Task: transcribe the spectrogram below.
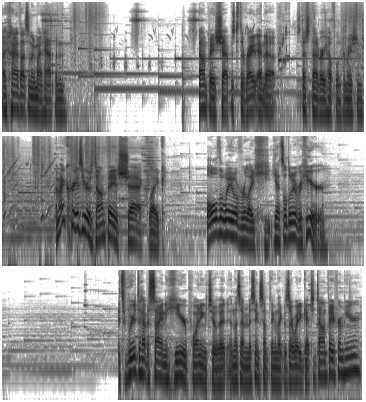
I kind of thought something might happen. Dampé's shop is to the right and up. So that's not very helpful information. Am I crazy or is Dampé's shack, like, all the way over, like, he yeah, it's all the way over here. It's weird to have a sign here pointing to it, unless I'm missing something, like, is there a way to get to Dompe from here?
